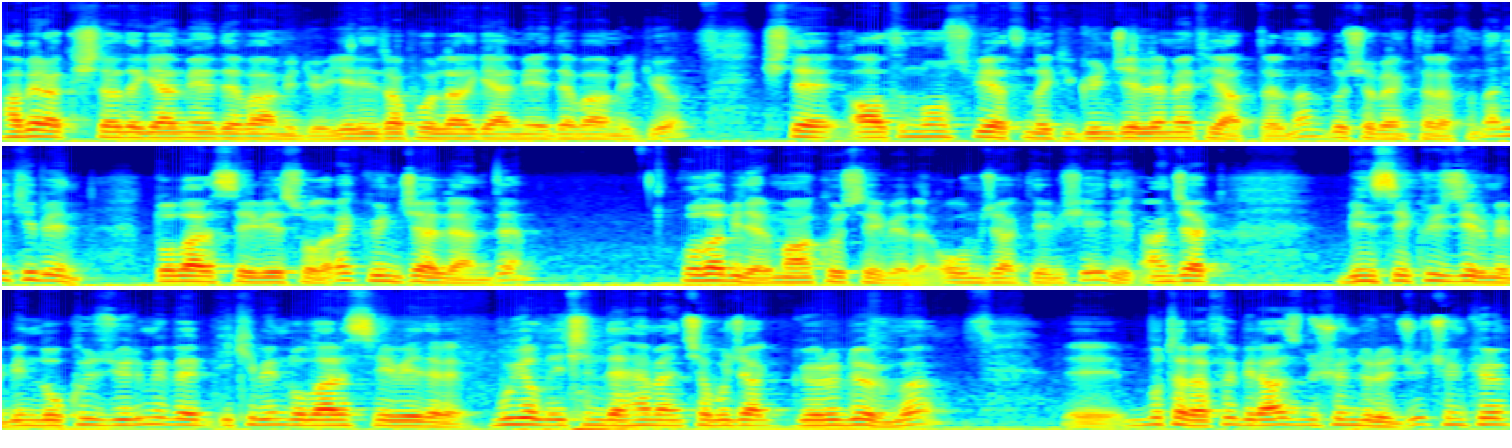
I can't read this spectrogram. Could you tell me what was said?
haber akışları da gelmeye devam ediyor. Yeni raporlar gelmeye devam ediyor. İşte altın ons fiyatındaki güncelleme fiyatlarından Deutsche Bank tarafından 2000 dolar seviyesi olarak güncellendi. Olabilir makul seviyeler. Olmayacak diye bir şey değil. Ancak 1820, 1920 ve 2000 dolar seviyeleri bu yıl içinde hemen çabucak görülür mü? E, bu tarafı biraz düşündürücü. Çünkü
